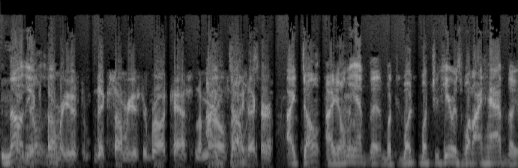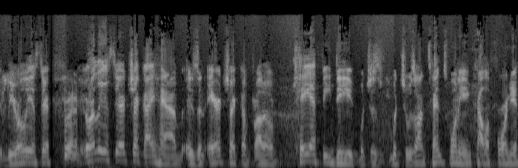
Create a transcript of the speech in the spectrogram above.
No, When the Dick only- Summer used to, Dick Summer used to broadcast in the Merrill's. Heidecker. I don't. I only have the what, what what you hear is what I have. The the earliest air the earliest air check I have is an air check of uh, KFED, which is which was on 1020 in California.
